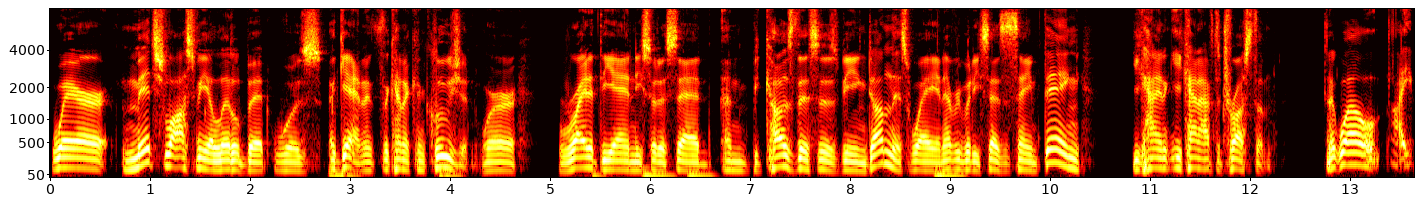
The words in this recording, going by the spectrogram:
Where Mitch lost me a little bit was again, it's the kind of conclusion where right at the end, he sort of said, and because this is being done this way and everybody says the same thing, you kind of you kind of have to trust them. Like, well, I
